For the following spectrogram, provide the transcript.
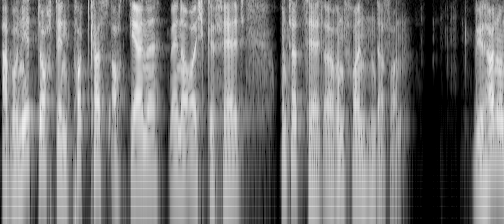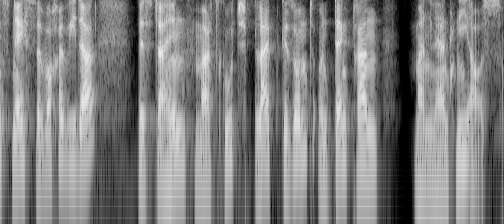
Abonniert doch den Podcast auch gerne, wenn er euch gefällt und erzählt euren Freunden davon. Wir hören uns nächste Woche wieder. Bis dahin, macht's gut, bleibt gesund und denkt dran, man lernt nie aus.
